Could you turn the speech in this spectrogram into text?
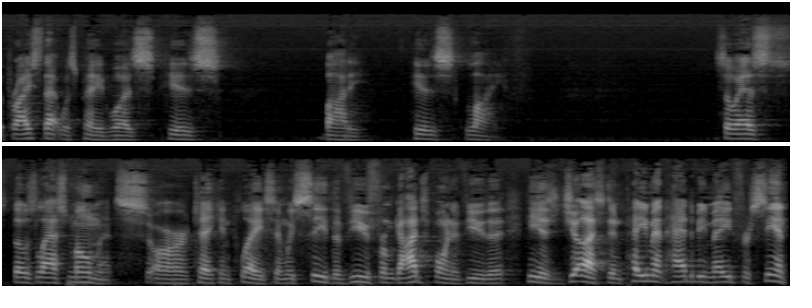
The price that was paid was his body, his life. So as those last moments are taking place. And we see the view from God's point of view that He is just and payment had to be made for sin.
